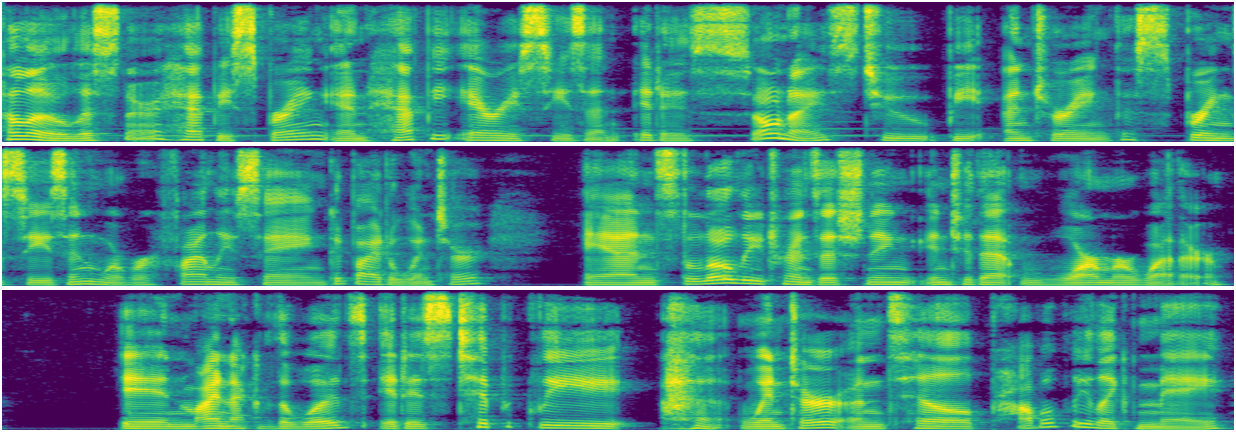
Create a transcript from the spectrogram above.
Hello, listener. Happy spring and happy Aries season. It is so nice to be entering the spring season where we're finally saying goodbye to winter and slowly transitioning into that warmer weather. In my neck of the woods, it is typically winter until probably like May.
